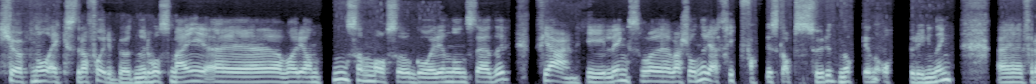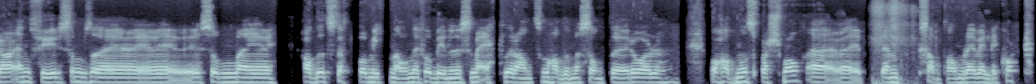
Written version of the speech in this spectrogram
Kjøp noen ekstra forbønner hos meg-varianten, eh, som også går inn noen steder. Fjernhealingsversjoner. Jeg fikk faktisk absurd nok en oppringning eh, fra en fyr som, eh, som eh, hadde støtt på mitt navn i forbindelse med et eller annet som hadde med sånt å gjøre, og, og hadde noen spørsmål. Eh, den samtalen ble veldig kort.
